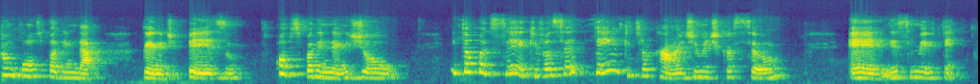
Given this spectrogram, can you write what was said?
alguns podem dar ganho de peso, outros podem dar enjoo. Então, pode ser que você tenha que trocar de medicação é, nesse meio tempo.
